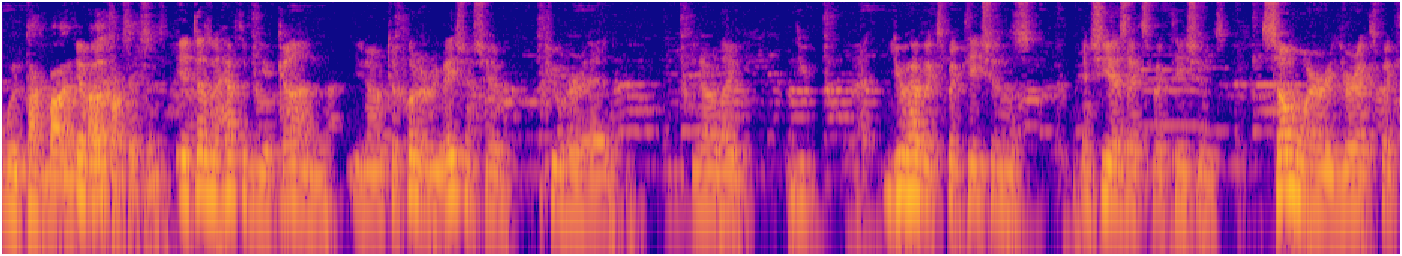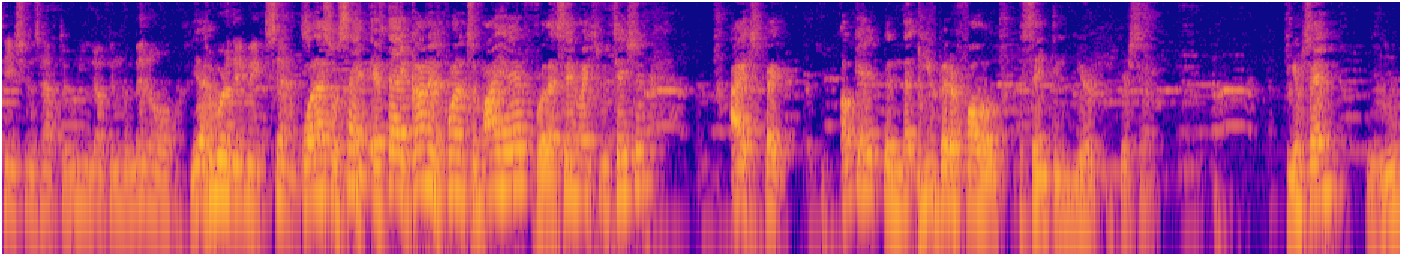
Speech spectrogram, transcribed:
we talked about in Yeah, other conversations. It doesn't have to be a gun, you know, to put a relationship to her head. You know, like you you have expectations and she has expectations. Somewhere your expectations have to meet up in the middle Yeah. to where they make sense. Well, that's what I'm saying. If that gun is pointed to my head for that same expectation, I expect, okay, then that you better follow the same thing you're you're saying. You know what I'm saying? Mm-hmm.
